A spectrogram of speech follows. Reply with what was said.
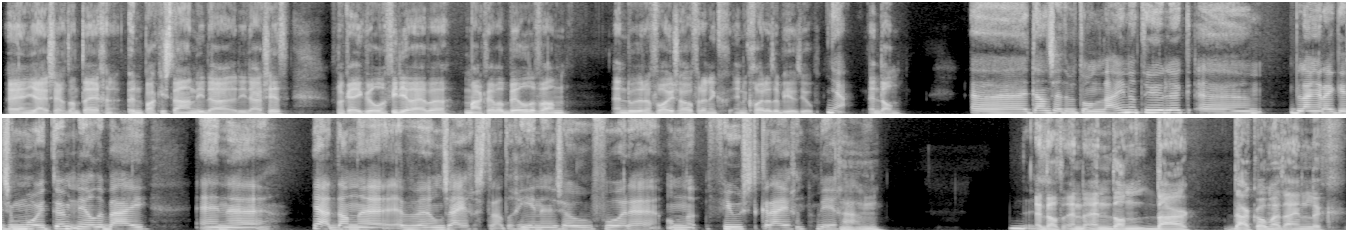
En jij zegt dan tegen een Pakistaan die daar, die daar zit... oké, ik wil een video hebben, maak er wat beelden van... en doe er een voice-over en ik, en ik gooi dat op YouTube. Ja. En dan? Eh, dan zetten we het online natuurlijk. Ehm, belangrijk is een mooie thumbnail erbij. En eh, ja, dan eh, hebben we onze eigen strategieën en zo voor, om views te krijgen, weergave. Mhm. Dus, En, dat, en, en dan daar, daar komen uiteindelijk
